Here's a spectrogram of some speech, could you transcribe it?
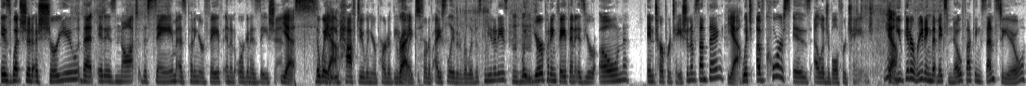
is what should assure you that it is not the same as putting your faith in an organization. yes, The way yeah. that you have to when you're part of these Right. Mm-hmm. like sort of isolated religious communities. What you're putting faith in is your own interpretation of something. Yeah. Which of course is eligible for change. Yeah. If you get a reading that makes no fucking sense to you,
